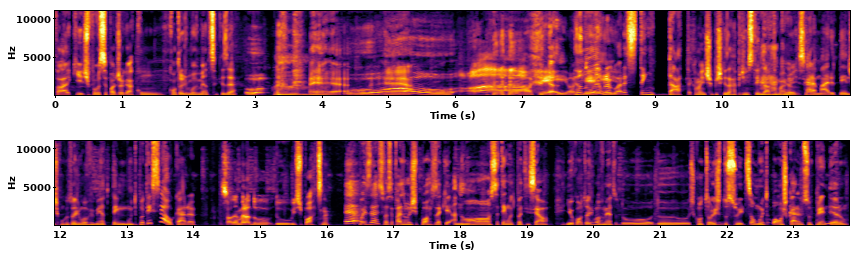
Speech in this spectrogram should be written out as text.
Fala que, tipo, você pode jogar com controle de movimento se quiser. É. Oh! Oh, ok, ok. Eu não lembro agora se tem data. Calma aí, deixa eu pesquisar rapidinho se tem data Caraca, Mario Aces. cara, Mario Tênis com controle de movimento tem muito potencial, cara. Só lembrar do, do Wii Sports, né? É, pois é, se você faz um esportes aqui, ah, nossa, tem muito potencial. E o controle de movimento do- dos controles do Switch são muito bons, cara, me surpreenderam.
